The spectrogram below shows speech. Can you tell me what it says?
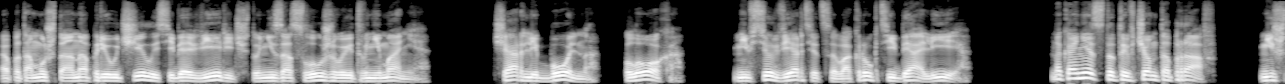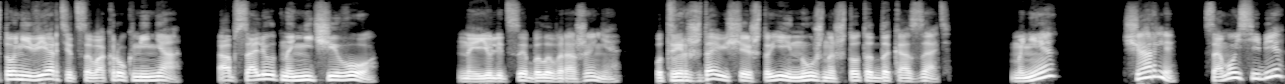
а потому что она приучила себя верить, что не заслуживает внимания. Чарли больно, плохо. Не все вертится вокруг тебя, Лия. Наконец-то ты в чем-то прав. Ничто не вертится вокруг меня. Абсолютно ничего. На ее лице было выражение, утверждающее, что ей нужно что-то доказать. Мне? Чарли? Самой себе?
